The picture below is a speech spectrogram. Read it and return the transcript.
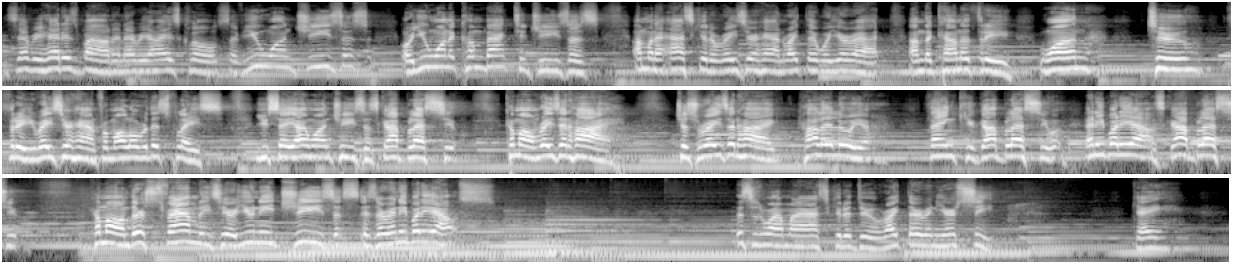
as every head is bowed and every eye is closed, if you want Jesus or you want to come back to Jesus, I'm going to ask you to raise your hand right there where you're at on the count of three. One, two, three. Raise your hand from all over this place. You say, I want Jesus. God bless you. Come on, raise it high. Just raise it high. Hallelujah. Thank you. God bless you. Anybody else? God bless you. Come on, there's families here. You need Jesus. Is there anybody else? This is what I'm going to ask you to do right there in your seat. Okay?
